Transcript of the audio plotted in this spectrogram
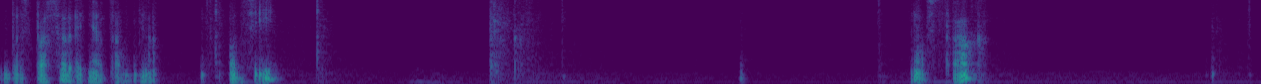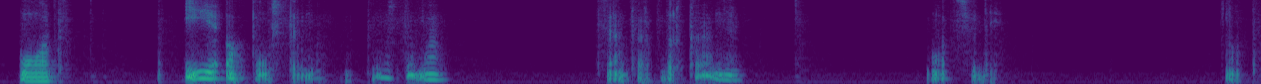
безпосередньо там на оцій. Так. Ось так. От. І опустимо. Опустимо центр обертання. От сюди. От.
